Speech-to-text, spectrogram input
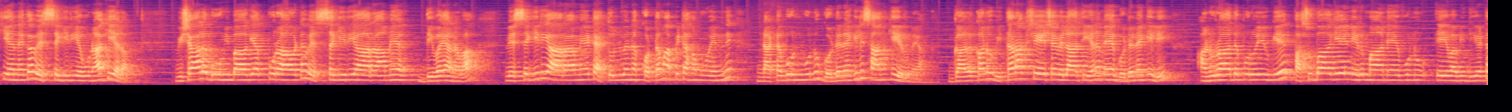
කියන එක වෙස්සගිරිය වුණා කියලා. විශාල භූමිභාගයක් පුරාවට වෙස්සගිරි ආරාමය දිව යනවා වෙස්සගිරි ආරාමයට ඇතුල් වෙන කොටම අපිට හමුවෙන්නේ නටබුන් වුණු ගොඩනැගිලි සංකීර්ණයක්. ගල්කනු විතරක් ශේෂ වෙලා තියෙන මේ ගොඩනැගිලි අනුරාධපුරයුගේ පසුභාගය නිර්මාණය වුණු ඒව විදියට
